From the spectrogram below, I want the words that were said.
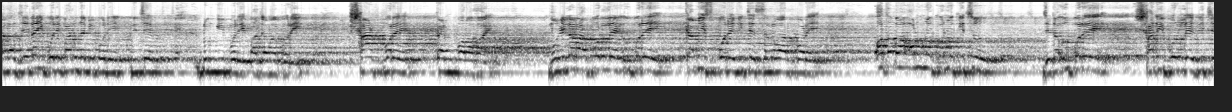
আমরা যেটাই পরি, পাঞ্জাবি পরি, নিচে লুঙ্গি পরি, পাজামা পরি, শার্ট পরে প্যান্ট পরা হয়। মহিলারা পরলে উপরে কামিজ পরে, নিচে সালোয়ার পরে, অথবা অন্য কোনো কিছু যেটা উপরে শাড়ি পরলে নিচে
